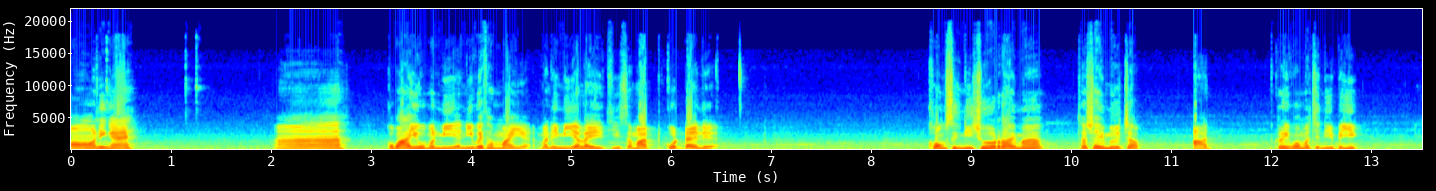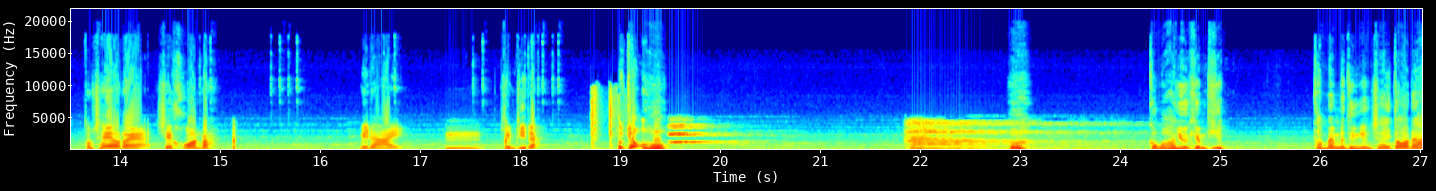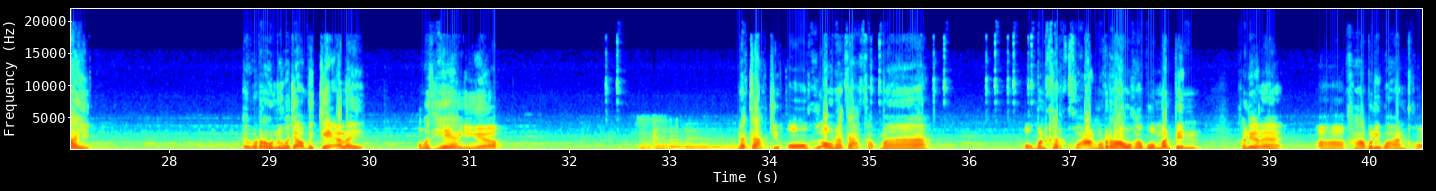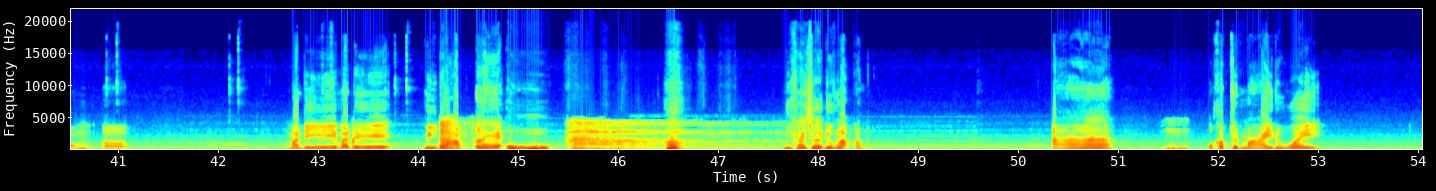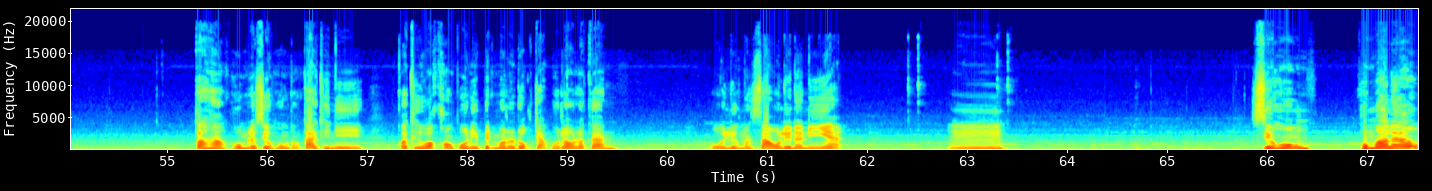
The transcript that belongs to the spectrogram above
อ๋อ นี่ไง อ่า ก็ว่าอยู่มันมีอันนี้ไว้ทำไมอะ มันไม่มีอะไรที่สามารถกดได้เลยอะของสิ่งนี้ชั่วร้ายมาก ถ้าใช้มือจับอาจเกรงว่ามันจะหนีไปอีก ต้องใช้อะไรอะ ใช้ค้อนปะไม่ได้ อืม เข็มทิศอะโอ้เจ้าโอ้โหก็ว่าอยู่เข็มทิศทำไมมันถึงยังใช้ต่อได้ เอ้ยเรานึกว่าจะเอาไปแกะอะไร เอามาแทงอย่างเงี้ยเหรอ หน้ากากจิ๋วอ๋อคือเอาหน้ากากกลับมาอ๋อมันขัดขวางเราครับผม มันเป็นเขาเรียกอะไรนะเอ่อค่าบริวารของเอ่อมาเดมาเดมีดาบแล้วอู้ฮะมีใครเชิดอยุงหลังอะอ่าโอ้กับจดหมายด้วย ถ้าหากผมและเสี่ยวหงต้องตายที่นี่ ก็ถือว่าของพวกนี้เป็นมรดกจากพวกเราแล้วกัน โอ้ยเรื่องมันเศร้าเลยนะเนี่ย อืม เสี่ยวหง ผมมาแล้ว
